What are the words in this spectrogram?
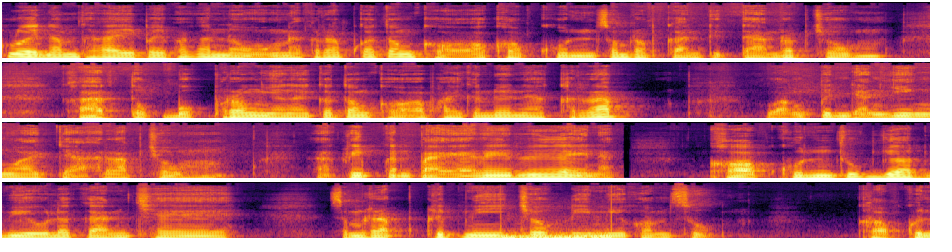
กล้วยน้ำไทยไปพักขนงนะครับ ก็ต้องขอขอบคุณสำหรับการติดตามรับชม ขาดตกบกพร่องยังไงก็ต้องขออภัยกันด้วยนะครับ หวังเป็นอย่างยิ่งว่าจะรับชมคลิปกันไปเรื่อยๆนะขอบคุณทุกยอดวิวและการแชร์สำหรับคลิปนี้โชคดีมีความสุข ขอบคุณ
